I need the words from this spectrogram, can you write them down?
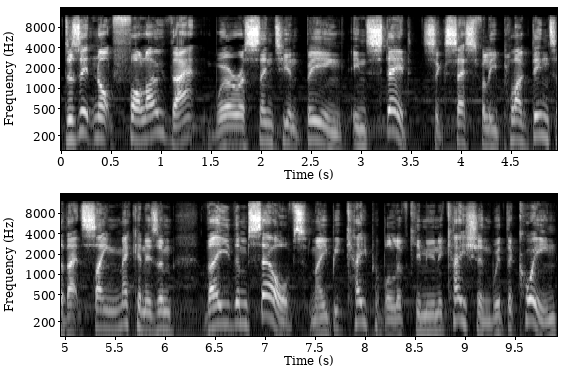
does it not follow that were a sentient being instead successfully plugged into that same mechanism they themselves may be capable of communication with the Queen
